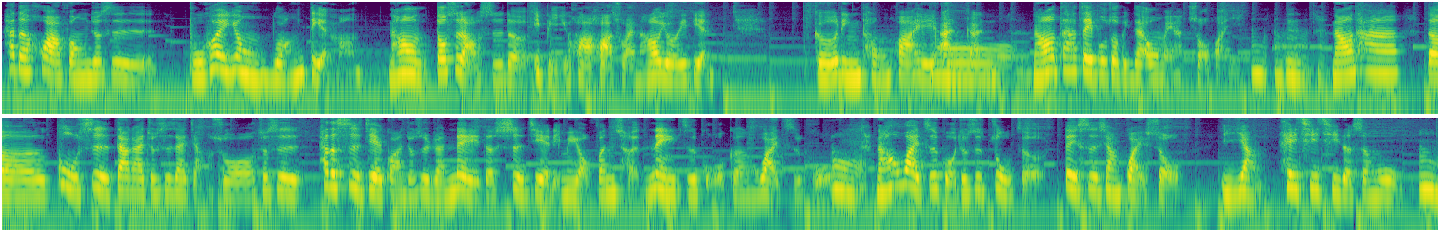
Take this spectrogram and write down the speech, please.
他的画风就是不会用网点嘛，然后都是老师的一笔一画画出来，然后有一点。格林童话黑暗感，oh. 然后他这一部作品在欧美很受欢迎，嗯嗯嗯，然后他的故事大概就是在讲说，就是他的世界观就是人类的世界里面有分成内之国跟外之国，嗯，然后外之国就是住着类似像怪兽一样黑漆漆的生物，嗯，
